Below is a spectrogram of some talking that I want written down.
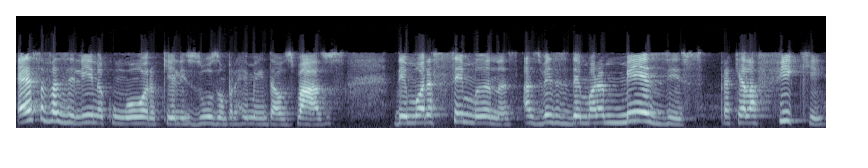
Essa vaselina com ouro que eles usam para remendar os vasos demora semanas, às vezes demora meses para que ela fique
